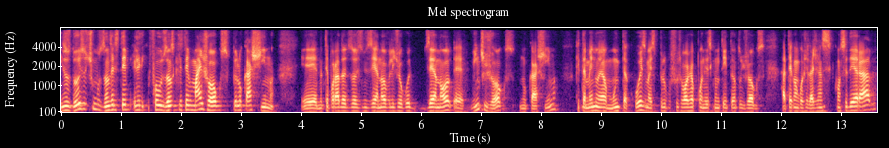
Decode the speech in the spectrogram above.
E os dois últimos anos, ele, teve, ele foi os anos que ele teve mais jogos pelo Kashima. É, na temporada de 2019, ele jogou 19, é, 20 jogos no Kashima, que também não é muita coisa, mas pelo futebol japonês, que não tem tantos jogos, até com uma quantidade considerável.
